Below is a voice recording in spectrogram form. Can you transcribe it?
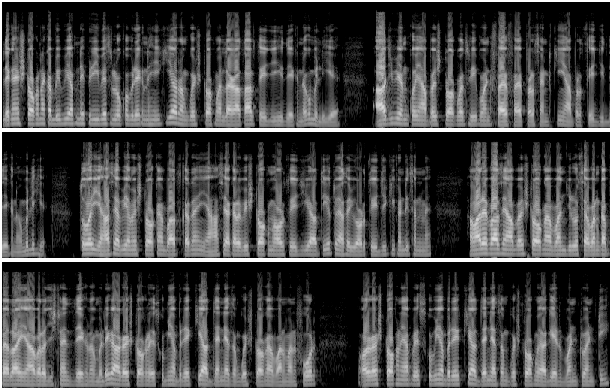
लेकिन स्टॉक ने कभी भी अपने प्रीवियस लो को ब्रेक नहीं किया और हमको स्टॉक में लगातार तेज़ी ही देखने को मिली है। आज भी हमको यहाँ पर स्टॉक में 3.55 परसेंट की यहाँ पर तेज़ी देखने को मिली है। तो यहाँ से अभी हम स्टॉक में बात कर रहे हैं, यहाँ से अगर अभी स्टॉक में और तेज़ी आती है तो यहाँ से और तेज़ी की कंडीशन में। हमारे पास यहाँ पर स्टॉक में वन ज़ीरो सेवन का पहला यहाँ पर रजिस्टेंस देखने को मिलेगा। अगर स्टॉक ने इसको भी यहाँ ब्रेक किया देन ऐसे हमको स्टॉक में वन वन फोर और अगर स्टॉक ने यहाँ पर इसको भी यहाँ ब्रेक किया देन ऐसे हमको स्टॉक में अगेन वन ट्वेंटी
